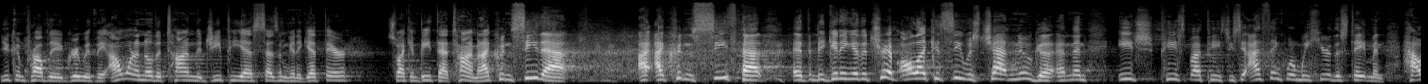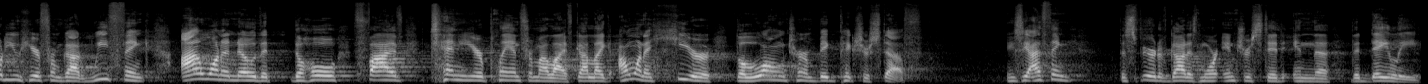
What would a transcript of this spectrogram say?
you can probably agree with me. I want to know the time the GPS says I'm going to get there so I can beat that time. And I couldn't see that I, I, couldn't see that at the beginning of the trip. All I could see was Chattanooga and then each piece by piece. You see, I think when we hear the statement, How do you hear from God? we think, I want to know that the whole five, ten year plan for my life. God, like, I want to hear the long term, big picture stuff. You see, I think the Spirit of God is more interested in the, the daily,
